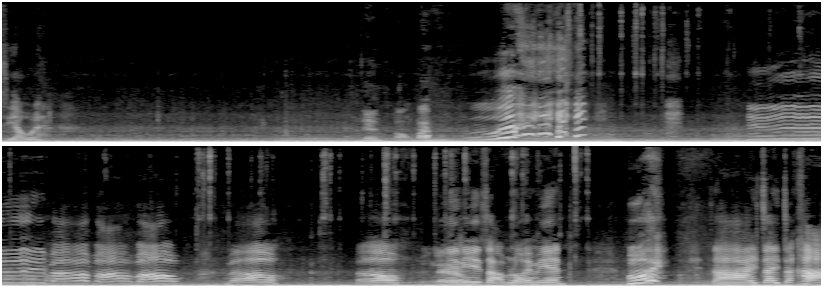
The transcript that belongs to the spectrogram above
เสียวเลย หนึ่งสองปั๊บ อุ้ยเฮ้ยเบาเบาเบาเบาเบา ถึงแล้ว นี่นี่สามร้อยเมตรเฮ้ยตายใจจะขา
